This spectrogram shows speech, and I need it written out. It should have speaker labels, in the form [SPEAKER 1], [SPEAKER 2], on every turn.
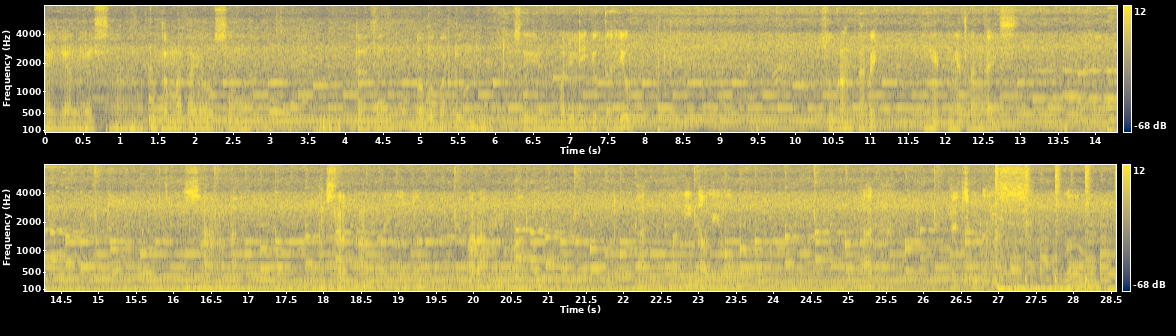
[SPEAKER 1] Ayan guys, uh, punta muna tayo sa dagat, pababa doon kasi maliligaw tayo. Sobrang tarik. Ingat-ingat lang guys. Sana ang sarap ng maligaw doon. Maraming buhangin at malinaw yung dagat. Let's go guys. Go go!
